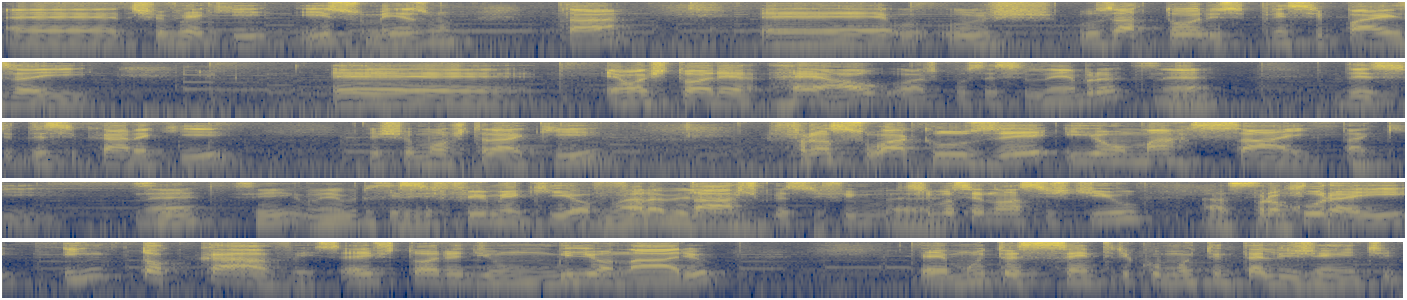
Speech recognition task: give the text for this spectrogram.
É, deixa eu ver aqui, isso mesmo, tá? É, os, os atores principais aí é, é uma história real, eu acho que você se lembra, Sim. né? Desse, desse cara aqui. Deixa eu mostrar aqui. François Cluzet e Omar Sy, tá aqui. Né? Sim, sim, lembro sim. Esse filme aqui, ó, fantástico esse filme. É. Se você não assistiu, Assista. procura aí Intocáveis. É a história de um milionário é muito excêntrico, muito inteligente,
